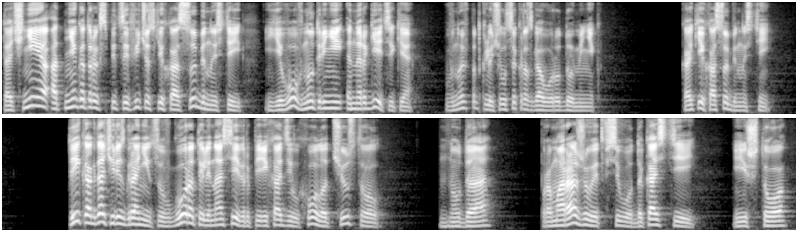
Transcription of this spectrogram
Точнее, от некоторых специфических особенностей его внутренней энергетики – Вновь подключился к разговору Доминик. Каких особенностей? Ты, когда через границу в город или на север переходил, холод чувствовал? Ну да. Промораживает всего до костей. И что?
